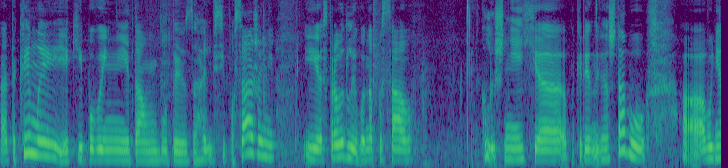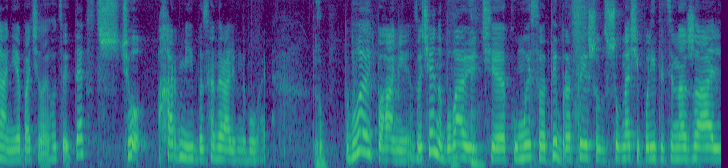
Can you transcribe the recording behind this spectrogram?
е, такими, які повинні там бути взагалі всі посаджені. І справедливо написав колишній е, керівник генштабу а, Вуняні, я бачила його цей текст, що армії без генералів не буває. То бувають погані, звичайно, бувають е, куми, свати, брати, що, що в нашій політиці, на жаль,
